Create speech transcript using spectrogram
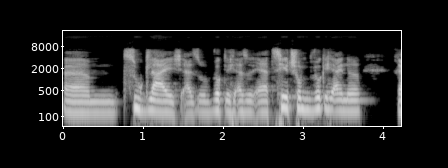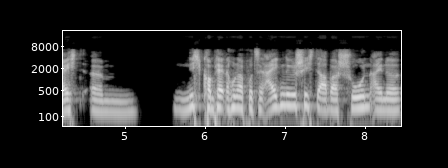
ähm, zugleich. Also wirklich, also er erzählt schon wirklich eine recht ähm, nicht komplett 100% eigene Geschichte, aber schon eine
